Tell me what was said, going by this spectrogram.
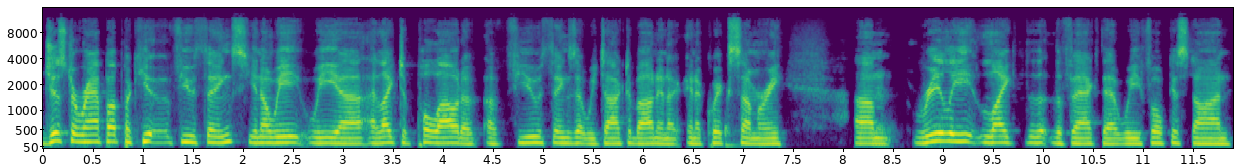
just to wrap up a few, things, you know, we we uh, I like to pull out a, a, few things that we talked about in a in a quick summary. Um, really like the the fact that we focused on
